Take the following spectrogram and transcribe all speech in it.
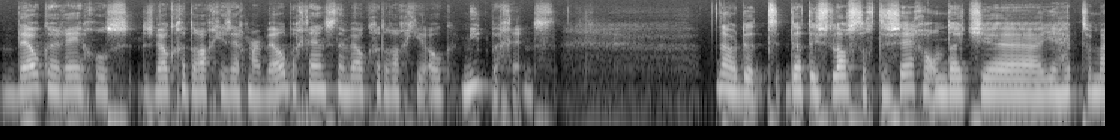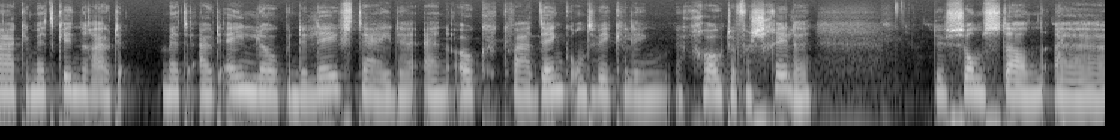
welke regels, dus welk gedrag je zeg maar wel begrenst en welk gedrag je ook niet begrenst? Nou, dat, dat is lastig te zeggen, omdat je, je hebt te maken met kinderen uit, met uiteenlopende leeftijden en ook qua denkontwikkeling grote verschillen. Dus soms dan uh,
